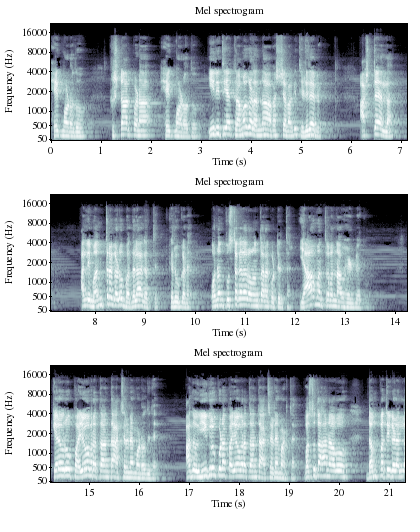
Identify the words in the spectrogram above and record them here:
ಹೇಗೆ ಮಾಡೋದು, ಕೃಷ್ಣಾರ್ಪಣ ಹೇಗೆ ಮಾಡೋದು, ಈ ರೀತಿಯ ಕ್ರಮಗಳನ್ನು ಅವಶ್ಯವಾಗಿ ತಿಳಿಲೇಬೇಕು. ಅಷ್ಟೇ ಅಲ್ಲ, ಅಲ್ಲಿ ಮಂತ್ರಗಳು ಬದಲಾಗತ್ತೆ ಕೆಲವು ಕಡೆ. ಒಂದೊಂದು ಪುಸ್ತಕದಲ್ಲಿ ಒಂದೊಂದು ಥರ ಕೊಟ್ಟಿರ್ತಾರೆ. ಯಾವ ಮಂತ್ರವನ್ನು ನಾವು ಹೇಳಬೇಕು? ಕೆಲವರು ಪಯೋವ್ರತ ಅಂತ ಆಚರಣೆ ಮಾಡೋದಿದೆ. ಅದು ಈಗಲೂ ಕೂಡ ಪಯೋವ್ರತ ಅಂತ ಆಚರಣೆ ಮಾಡ್ತಾರೆ. ವಸ್ತುತಃ ನಾವು ದಂಪತಿಗಳೆಲ್ಲ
